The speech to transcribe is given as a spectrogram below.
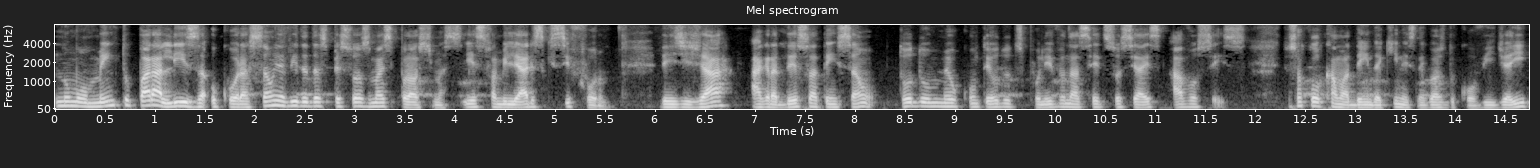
no momento paralisa o coração e a vida das pessoas mais próximas e esses familiares que se foram. Desde já agradeço a atenção, todo o meu conteúdo disponível nas redes sociais a vocês. Deixa eu só colocar uma adenda aqui nesse negócio do Covid aí.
